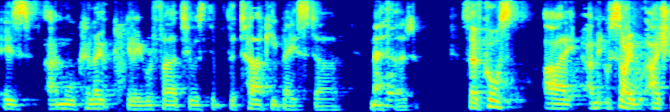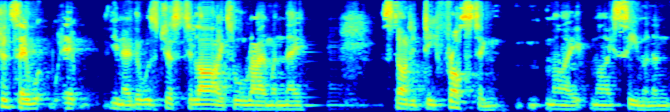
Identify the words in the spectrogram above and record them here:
is uh, more colloquially referred to as the, the turkey baster method. So of course I, I mean, sorry, I should say, it, you know, there was just delight all round when they started defrosting my my semen and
